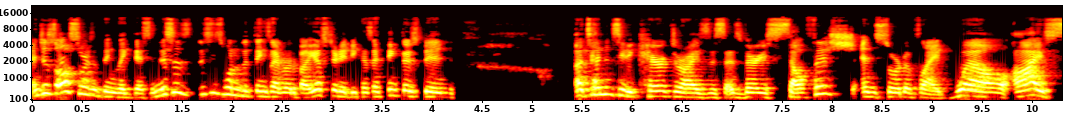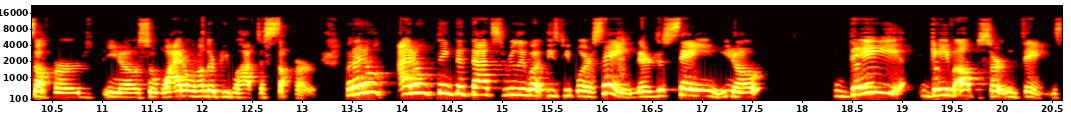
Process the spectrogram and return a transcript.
and just all sorts of things like this. And this is this is one of the things i wrote about yesterday because i think there's been a tendency to characterize this as very selfish and sort of like, well, I suffered, you know, so why don't other people have to suffer? But I don't, I don't think that that's really what these people are saying. They're just saying, you know, they gave up certain things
